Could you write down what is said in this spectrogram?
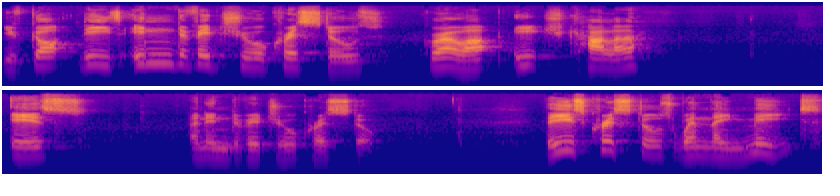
You've got these individual crystals grow up. Each color is an individual crystal. These crystals, when they meet,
